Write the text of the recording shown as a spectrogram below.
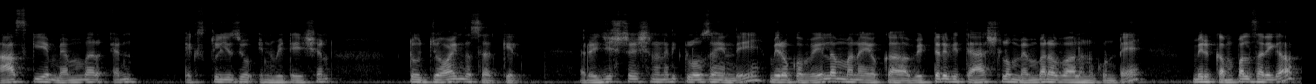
Ask a member and exclusive invitation to join the circle. Registration అనేది క్లోజ్ అయింది. మీరు ఒకవేళ మన యొక్క విక్టరీ విత్ యాష్లో మెంబర్ అవ్వాలనుకుంటే మీరు కంపల్సరీగా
